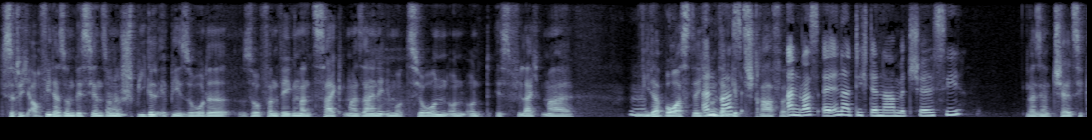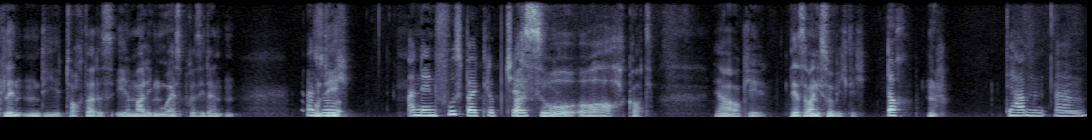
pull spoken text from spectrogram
Ist natürlich auch wieder so ein bisschen so eine Spiegelepisode, so von wegen, man zeigt mal seine Emotionen und, und ist vielleicht mal widerborstig An und dann was- gibt's Strafe. An was erinnert dich der Name Chelsea? Weil sie hat Chelsea Clinton, die Tochter des ehemaligen US-Präsidenten. Also und dich? an den Fußballclub Chelsea. Ach so, oh Gott. Ja, okay. Der ist aber nicht so wichtig. Doch. Hm. Die haben, ähm,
